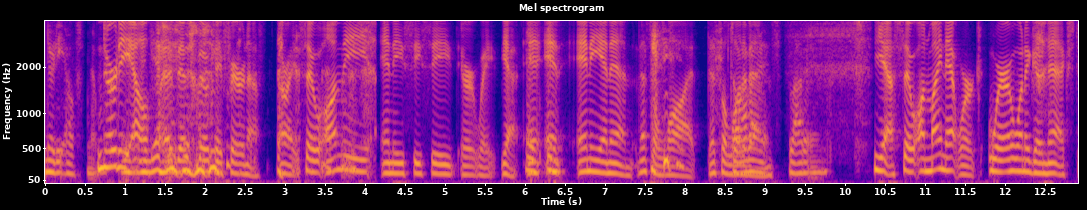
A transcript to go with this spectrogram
Nerdy elf. Network. Nerdy Elf. Yeah. Uh, okay, fair enough. All right. So on the NECC, or wait, yeah, N- N- NENN. That's a lot. That's a A lot of N's. A lot of ends. Yeah. So on my network, where I want to go next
